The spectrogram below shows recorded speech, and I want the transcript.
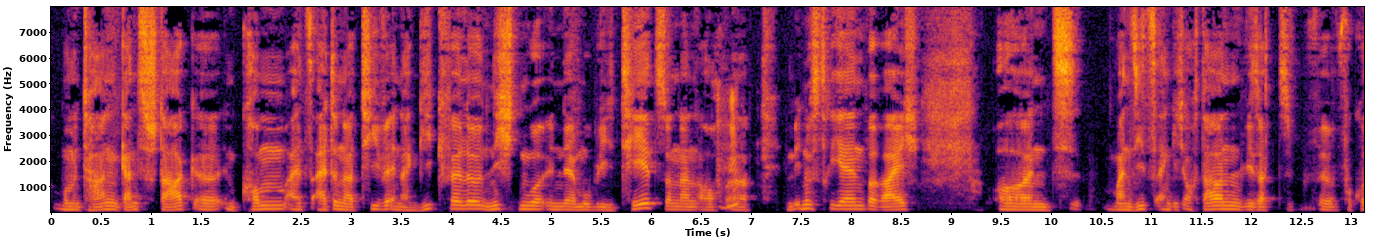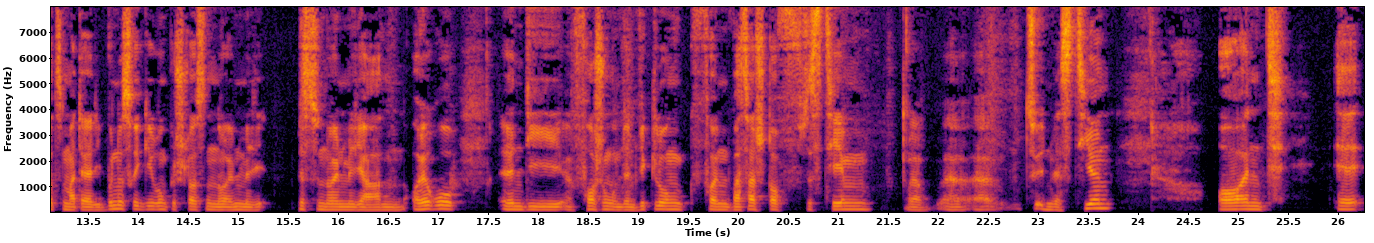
momentan ganz stark äh, im Kommen als alternative Energiequelle, nicht nur in der Mobilität, sondern auch mhm. äh, im industriellen Bereich. Und man sieht es eigentlich auch daran, wie gesagt, äh, vor kurzem hat ja die Bundesregierung beschlossen, 9 bis zu neun Milliarden Euro in die Forschung und Entwicklung von Wasserstoffsystemen äh, äh, zu investieren. Und äh,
